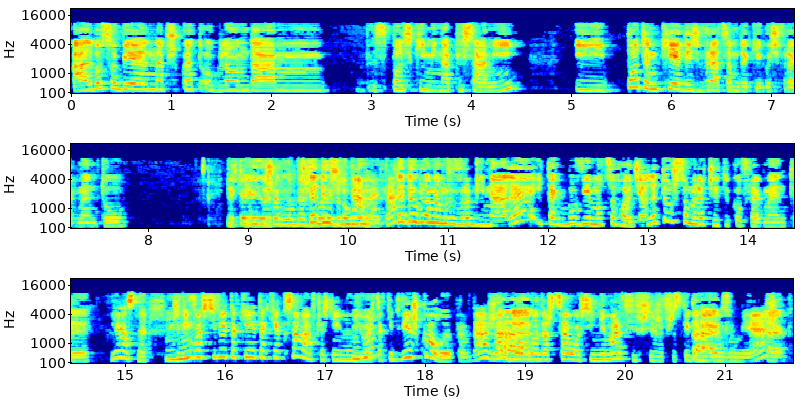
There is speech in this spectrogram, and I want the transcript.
albo sobie na przykład oglądam z polskimi napisami i potem kiedyś wracam do jakiegoś fragmentu. I Tak wtedy jakby- już oglądasz wtedy w już oryginale, oglądam, tak? Wtedy oglądam już w oryginale i tak, bo wiem o co chodzi, ale to już są raczej tylko fragmenty. Jasne. Mhm. Czyli właściwie takie, tak jak sama wcześniej mówiłaś, Mhm. takie dwie szkoły, prawda? Że Tak. oglądasz całość i nie martwisz się, że wszystkiego Tak, nie rozumiesz, Tak.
